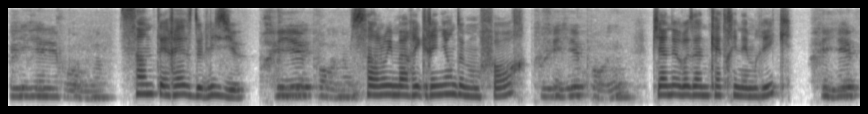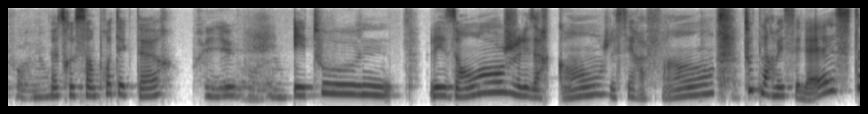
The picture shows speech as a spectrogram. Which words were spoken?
Priez pour nous. Sainte Thérèse de Lisieux, Priez pour nous. Saint Louis-Marie Grignon de Montfort, Priez pour nous. Bienheureuse Anne-Catherine Emmerich, Priez pour nous. notre Saint Protecteur, Priez pour nous. et tous les anges, les archanges, les séraphins, toute l'armée céleste.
